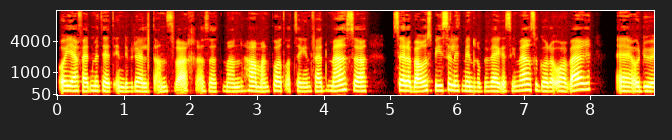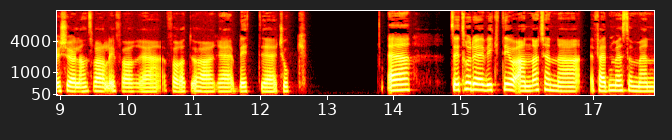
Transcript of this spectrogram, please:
og gjøre fedme til et individuelt ansvar. Altså at man, har man pådratt seg en fedme, så, så er det bare å spise litt mindre og bevege seg mer, så går det over, eh, og du er sjøl ansvarlig for, eh, for, at du har eh, blitt tjukk. Så jeg tror det er viktig å anerkjenne fedme som en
